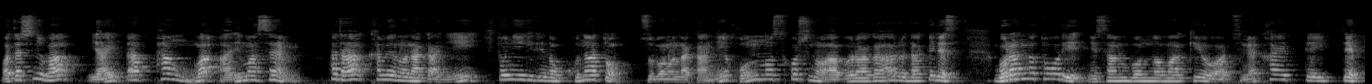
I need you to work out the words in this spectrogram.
私には焼いたパンはありません。ただ、亀の中に一握りの粉と、壺の中にほんの少しの油があるだけです。ご覧の通り、二三本の薪を集め帰っていって、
